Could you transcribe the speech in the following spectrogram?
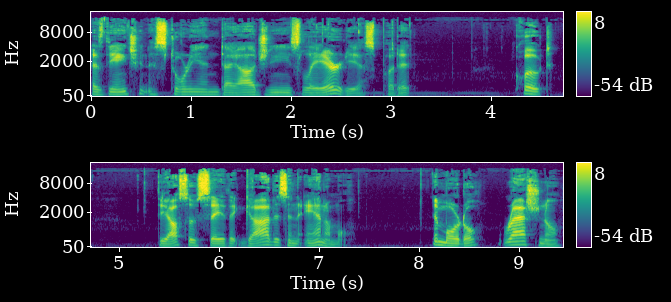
As the ancient historian Diogenes Laertius put it, quote, They also say that God is an animal, immortal, rational,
